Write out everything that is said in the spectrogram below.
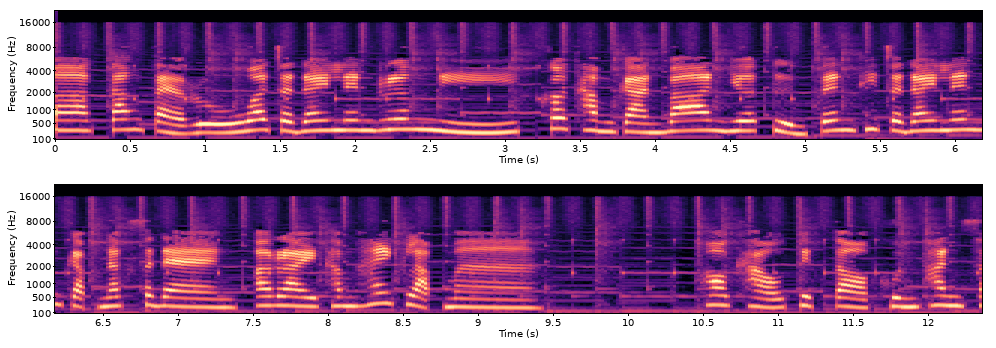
มากๆ ตั้งแต่รู้ว่าจะได้เล่นเรื่องนี้ ก็ทำการบ้านเยอะตื่นเต้นที่จะได้เล่นกับนักแสดง อะไรทำให้กลับมา พอเขาติดต่อขุนพันส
